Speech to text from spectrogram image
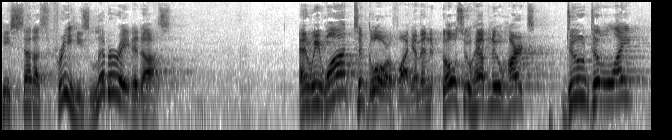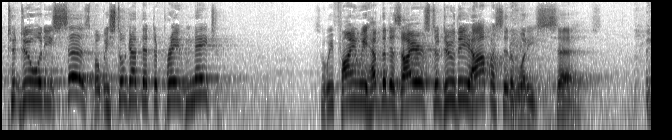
He set us free, He's liberated us. And we want to glorify Him. And those who have new hearts do delight to do what He says, but we still got that depraved nature. So we find we have the desires to do the opposite of what He says. And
